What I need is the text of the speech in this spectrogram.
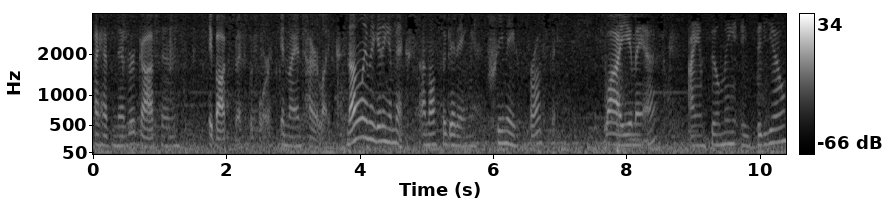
I have never gotten a box mix before in my entire life. Because not only am I getting a mix, I'm also getting pre-made frosting. Why, you may ask? I am filming a video.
